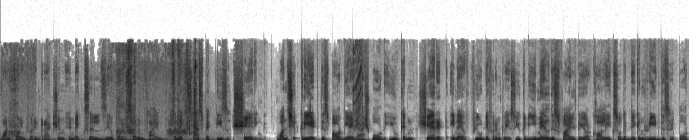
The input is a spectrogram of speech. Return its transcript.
1 point for interaction and Excel 0.75. The next aspect is sharing. Once you create this Power BI dashboard, you can share it in a few different ways. You could email this file to your colleagues so that they can read this report.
